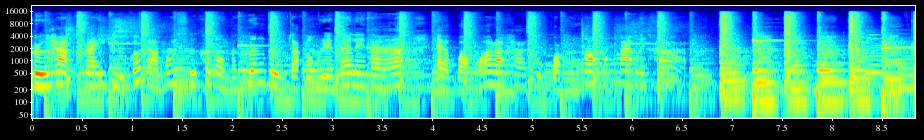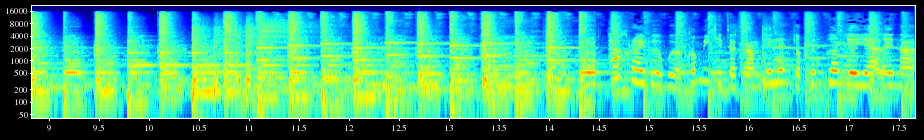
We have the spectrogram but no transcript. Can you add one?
หรือหากใครหิวก็สามารถซื้อขนมและเครื่องดื่มจากโรงเรียนได้เลยนะ แอบบอกว่าราคาถูกกว่าข้างนอกมาก ๆ เลยค่ะถ้าใครเบื่อๆก็มีกิจกรรมให้เล่นกับเพื่อนๆเยอะแยะเลยนะ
